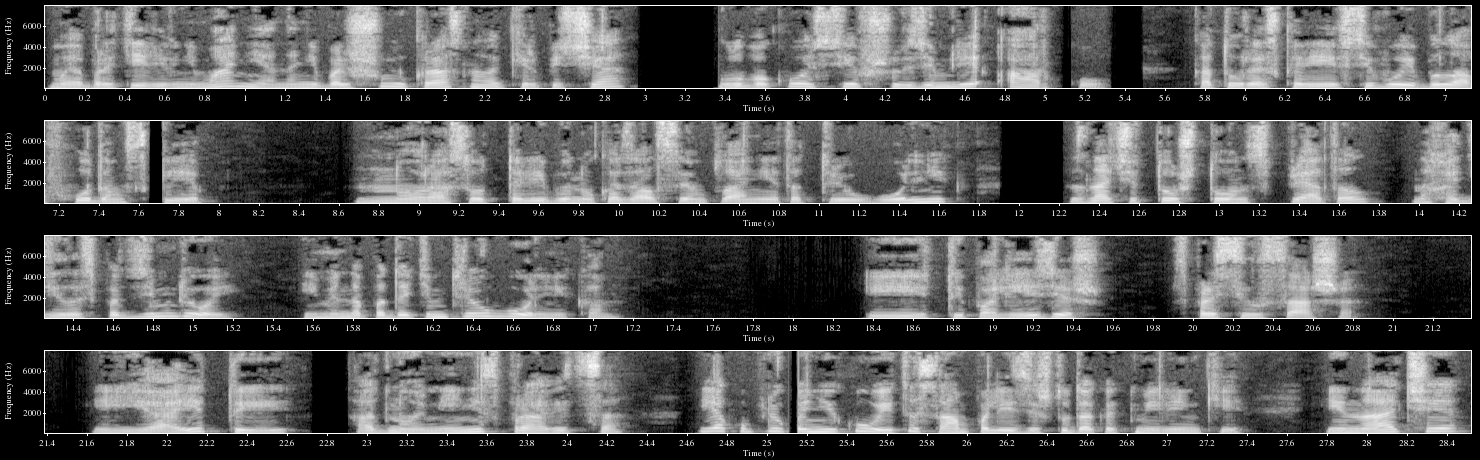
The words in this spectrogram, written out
Мы обратили внимание на небольшую красного кирпича, глубоко осевшую в земле арку, которая, скорее всего, и была входом в склеп. Но раз Отто Либен указал в своем плане этот треугольник, значит, то, что он спрятал, находилось под землей, именно под этим треугольником. «И ты полезешь?» Спросил Саша. И я, и ты. Одной мне не справиться. Я куплю коньяку, и ты сам полезешь туда, как миленький. Иначе...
